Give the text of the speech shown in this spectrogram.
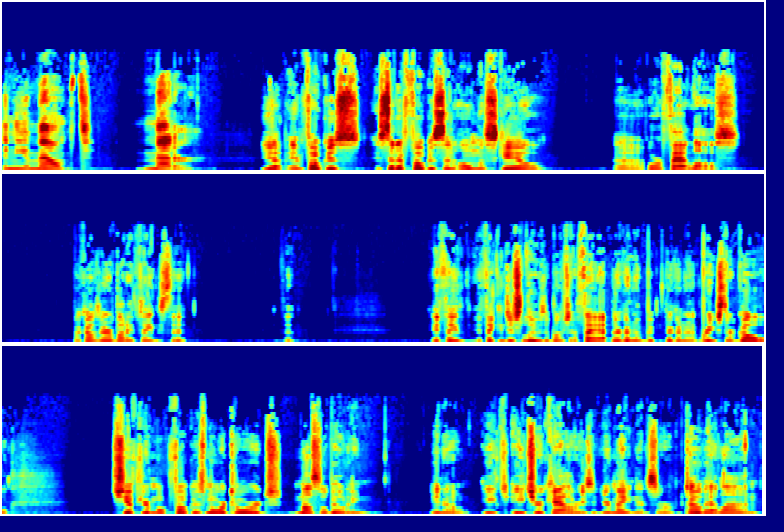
and the amount matter. Yep, and focus instead of focusing on the scale uh, or fat loss, because everybody thinks that that if they if they can just lose a bunch of fat, they're gonna they're gonna reach their goal. Shift your focus more towards muscle building. You know, eat eat your calories, your maintenance, or toe that line,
